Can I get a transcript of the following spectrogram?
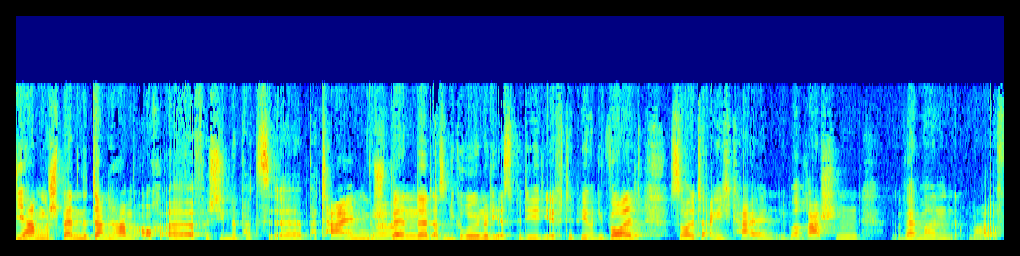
die haben gespendet. Dann haben auch äh, verschiedene Pat äh, Parteien gespendet. Also die Grüne, die SPD, die FDP und die Volt. Sollte eigentlich keinen überraschen, wenn man mal auf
